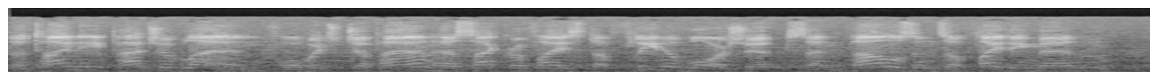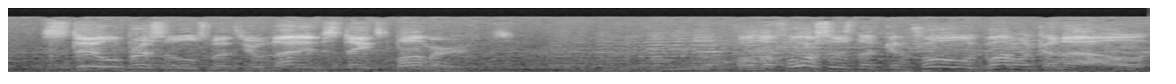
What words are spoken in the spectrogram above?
the tiny patch of land for which Japan has sacrificed a fleet of warships and thousands of fighting men, still bristles with United States bombers. For the forces that control Guadalcanal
